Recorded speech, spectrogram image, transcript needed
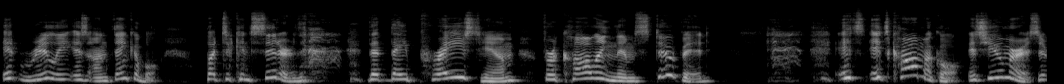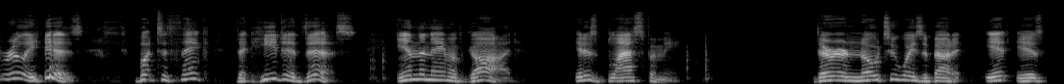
It really is unthinkable. But to consider that, they praised him for calling them stupid, it's it's comical. It's humorous. It really is. But to think that he did this in the name of God, it is blasphemy. There are no two ways about it. It is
